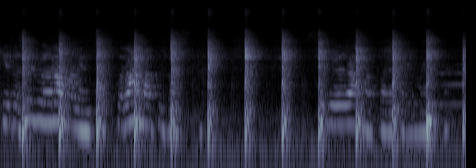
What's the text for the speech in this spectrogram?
की सगळं रामायणचं असतं रामाचंच असतं. सगळं रामाचं ऐकायला मिळतं.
